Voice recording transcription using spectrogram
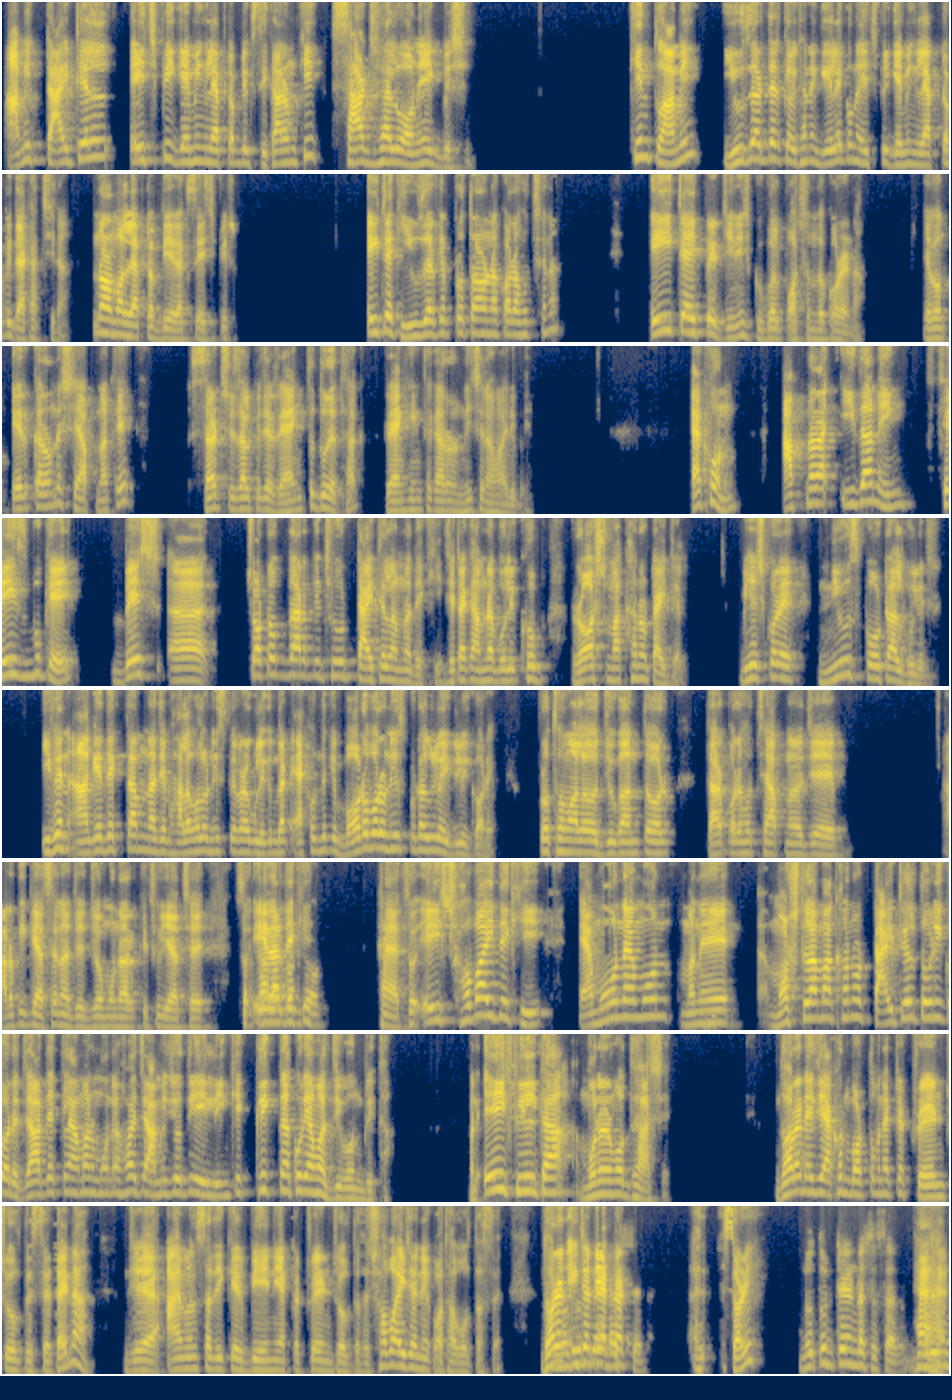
আমি টাইটেল এইচপি গেমিং ল্যাপটপ লিখছি, কারণ কি? সার্চ ভ্যালু অনেক বেশি। কিন্তু আমি ইউজারদেরকে ওইখানে গেলে কোনো এইচপি গেমিং ল্যাপটপই দেখাচ্ছি না। নর্মাল ল্যাপটপ দিয়ে রাখছে এইচপির এইটা কি ইউজারকে প্রতারণা করা হচ্ছে না? এই টাইপের জিনিস গুগল পছন্দ করে না। এবং এর কারণে সে আপনাকে সার্চ রেজাল্ট পেজে র্যাঙ্ক তো দূরে থাক র্যাঙ্কিং থেকে আরও নিচে নামায় দিবে। এখন আপনারা ইদানিং ফেসবুকে বেশ চটকদার কিছু টাইটেল আমরা দেখি যেটাকে আমরা বলি খুব রস মাখানো টাইটেল বিশেষ করে নিউজ পোর্টালগুলির ইভেন আগে দেখতাম না যে ভালো ভালো নিউজ পেপারগুলি বাট এখন থেকে বড় বড় নিউজ পোর্টালগুলো এগুলি করে। প্রথম আলো যুগান্তর তারপরে হচ্ছে আপনার যে আরও কি কি আছে না যে যমুনার কিছুই আছে। তো এরা দেখি হ্যাঁ তো এই সবাই দেখি এমন এমন মানে মশলা মাখানো টাইটেল তৈরি করে যা দেখলে আমার মনে হয় যে আমি যদি এই লিঙ্কে ক্লিক না করি আমার জীবন বৃথা। মানে এই ফিলটা মনের মধ্যে আসে। ধরেন এই যে এখন বর্তমানে একটা ট্রেন্ড চলতেছে তাই না? যে আয়মান সাদিকের বিয়ে নিয়ে একটা ট্রেন্ড চলতেছে সবাই এটা নিয়ে কথা বলতেছে। ধরেন এটা নিয়ে একটা সরি নতুন ট্রেন্ড আছে স্যার। হ্যাঁ, হ্যাঁ।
